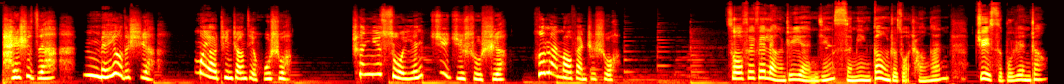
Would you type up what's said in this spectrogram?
裴世子，没有的事，莫要听长姐胡说。臣女所言句句属实，何来冒犯之说？左菲菲两只眼睛死命瞪着左长安，拒死不认账。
